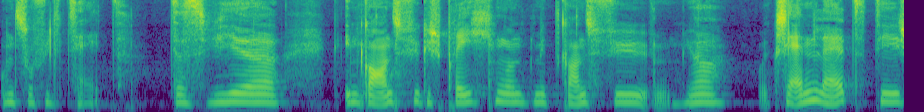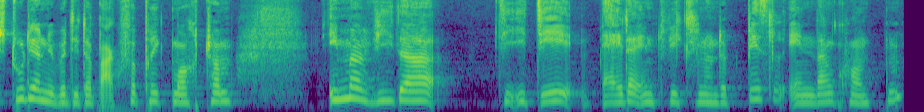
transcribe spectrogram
und so viel Zeit dass wir in ganz viel Gesprächen und mit ganz viel, ja, gescheiten Leuten, die Studien über die Tabakfabrik gemacht haben, immer wieder die Idee weiterentwickeln und ein bisschen ändern konnten.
